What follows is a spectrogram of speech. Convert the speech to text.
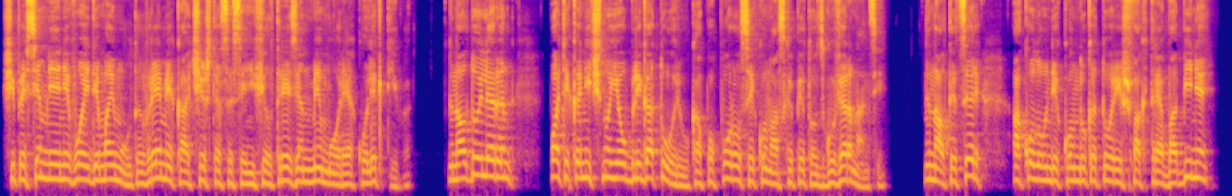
și pe semne e nevoie de mai multă vreme ca aceștia să se infiltreze în memoria colectivă. În al doilea rând, poate că nici nu e obligatoriu ca poporul să-i cunoască pe toți guvernanții. În alte țări, acolo unde conducătorii își fac treaba bine,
